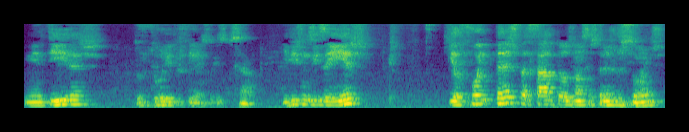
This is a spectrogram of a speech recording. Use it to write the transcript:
mentiras, tortura e, por fim, a sua execução. E diz-nos Isaías que ele foi traspassado pelas nossas transgressões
